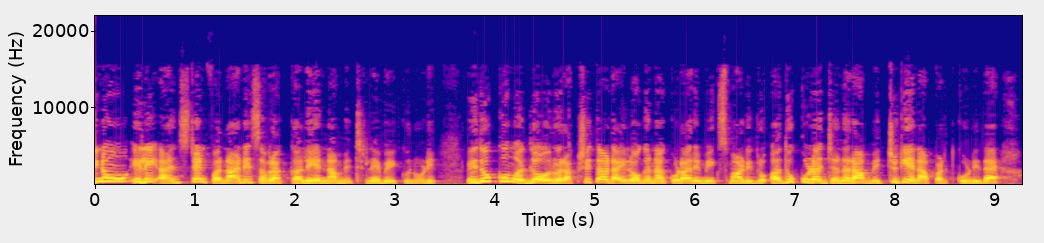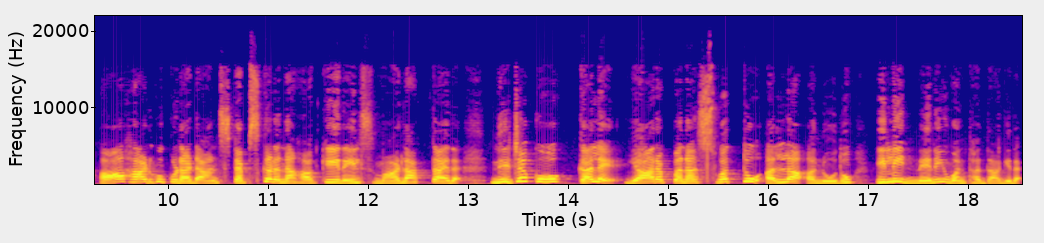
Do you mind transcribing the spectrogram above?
ಇನ್ನು ಇಲ್ಲಿ ಐನ್ಸ್ಟೈನ್ ಫರ್ನಾಂಡಿಸ್ ಅವರ ಕಲೆಯನ್ನ ಮೆಚ್ಚಲೇಬೇಕು ನೋಡಿ. ಇದಕ್ಕೂ ಮೊದಲು ಅವರು ರಕ್ಷಿತಾ ಡೈಲಾಗ್ ಅನ್ನ ಕೂಡ ರಿಮಿಕ್ಸ್ ಮಾಡಿದ್ರು. ಅದು ಕೂಡ ಜನರ ಮೆಚ್ಚುಗೆಯನ್ನ ಪಡೆದುಕೊಂಡಿದೆ ಆ ಹಾಡ್ಗೂ ಕೂಡ ಡ್ಯಾನ್ಸ್ ಸ್ಟೆಪ್ಸ್ ಗಳನ್ನ ಹಾಕಿ ರೀಲ್ಸ್ ಮಾಡ್ಲಾಗ್ತಾ ಇದೆ. ನಿಜಕ್ಕೂ ಕಲೆ ಯಾರಪ್ಪನ ಸ್ವತ್ತು ಅಲ್ಲ ಅನ್ನೋದು ಇಲ್ಲಿ ನೆನೆಯುವಂತಹದ್ದಾಗಿದೆ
